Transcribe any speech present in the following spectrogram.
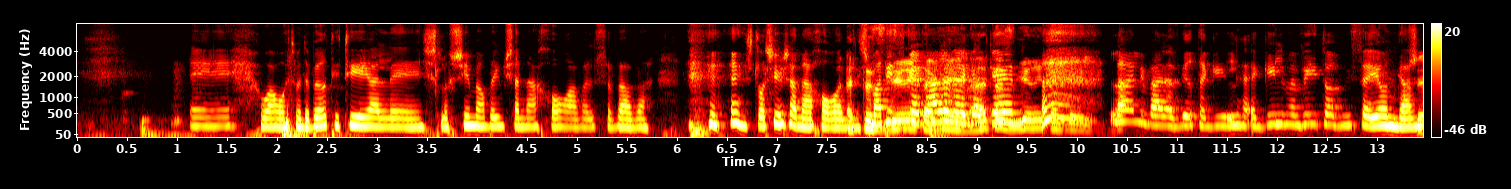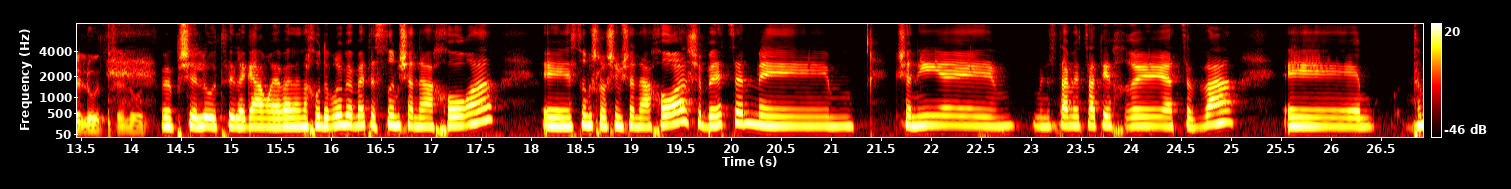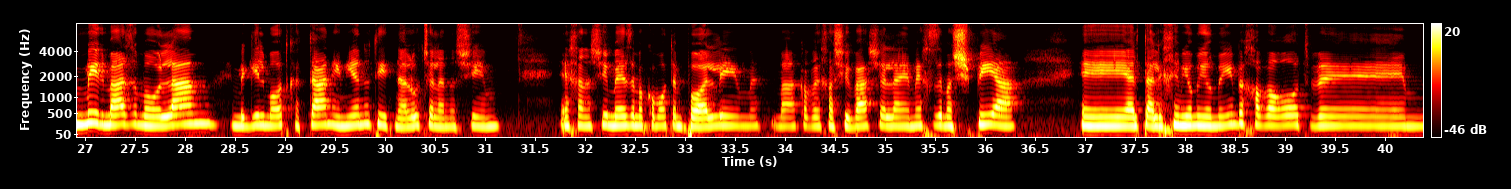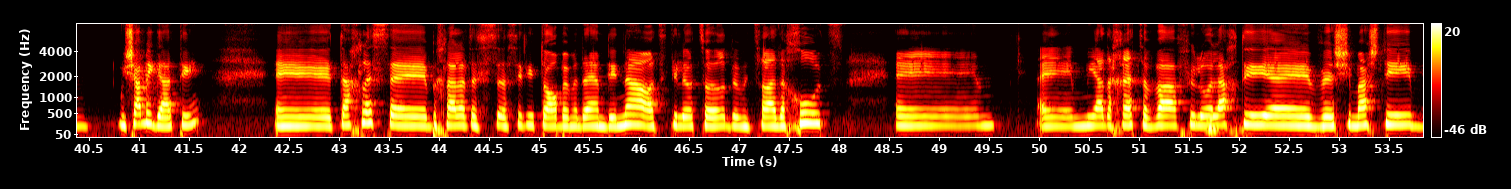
אה, וואו, את מדברת איתי על אה, 30-40 שנה אחורה, אבל סבבה. 30 שנה אחורה, נשמעתי זקנה לרגע, כן. אל תסגירי את הגיל. לא, אין לי בעיה להסגיר את הגיל. הגיל מביא איתו ניסיון גם. בשלות, בשלות. ובשלות לגמרי, אבל אנחנו מדברים באמת 20 שנה אחורה. 20-30 שנה אחורה, שבעצם אה, כשאני אה, מן הסתם יצאתי אחרי הצבא, אה, תמיד מאז ומעולם, מגיל מאוד קטן, עניין אותי התנהלות של אנשים. איך אנשים, מאיזה מקומות הם פועלים, מה הקווי חשיבה שלהם, איך זה משפיע על תהליכים יומיומיים בחברות, ומשם הגעתי. אה, תכלס אה, בכלל עשיתי תואר במדעי המדינה, רציתי להיות צוערת במשרד החוץ. אה, מיד אחרי הצבא אפילו הלכתי ושימשתי,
